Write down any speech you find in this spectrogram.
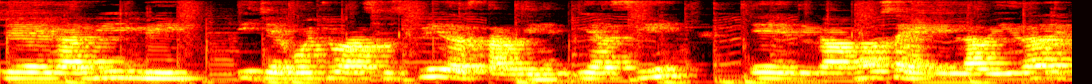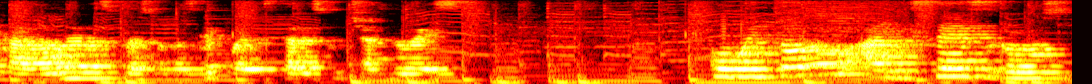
llega Lili y llego yo a sus vidas también. Y así, eh, digamos, en, la vida de cada una de las personas que puede estar escuchando esto. Como en todo, hay sesgos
